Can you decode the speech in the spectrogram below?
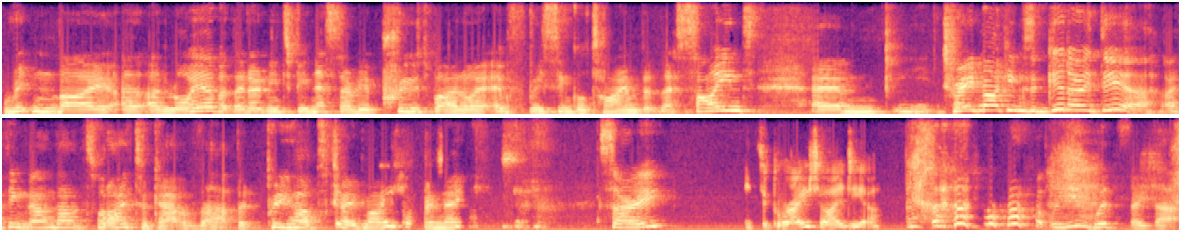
written by a, a, lawyer, but they don't need to be necessarily approved by a lawyer every single time that they're signed. Um, trademarking is a good idea. I think that that's what I took out of that, but pretty hard to trademark name. Sorry? It's a great idea. well, you would say that.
